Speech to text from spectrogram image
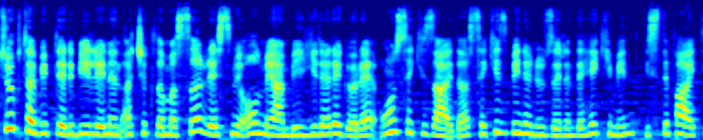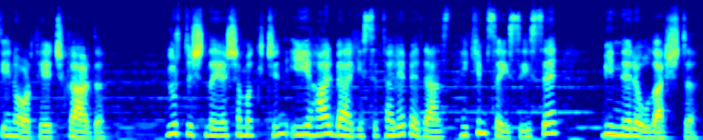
Türk Tabipleri Birliği'nin açıklaması resmi olmayan bilgilere göre 18 ayda 8 binin üzerinde hekimin istifa ettiğini ortaya çıkardı. Yurt dışında yaşamak için iyi hal belgesi talep eden hekim sayısı ise binlere ulaştı.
